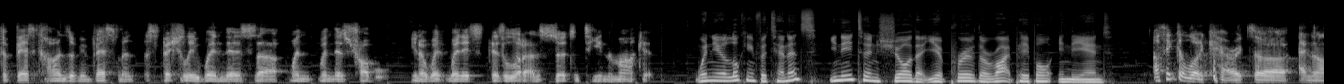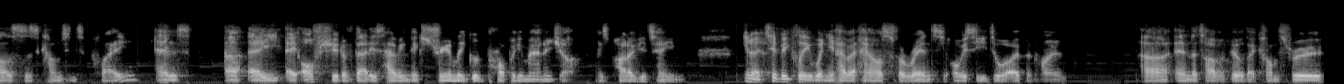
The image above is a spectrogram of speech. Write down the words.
the best kinds of investment, especially when there's uh, when when there's trouble. You know, when, when it's there's a lot of uncertainty in the market. When you're looking for tenants, you need to ensure that you approve the right people in the end. I think a lot of character analysis comes into play, and uh, a, a offshoot of that is having an extremely good property manager as part of your team. You know, typically when you have a house for rent, obviously you do an open home. uh, and the type of people that come through.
